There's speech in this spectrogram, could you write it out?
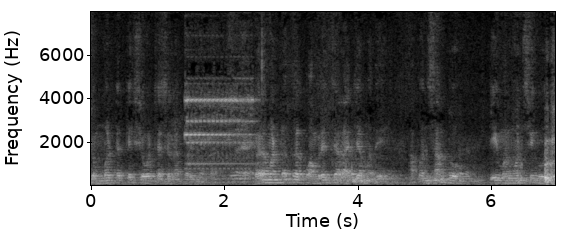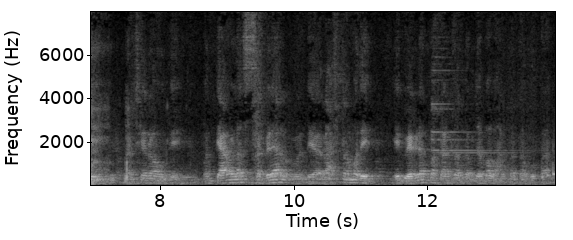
शंभर टक्के शेवटच्या क्षणापर्यंत होतात. खरं म्हटलं तर काँग्रेसच्या राज्यामध्ये आपण सांगतो की मनमोहन सिंग होते नरसिंहराव होते पण त्यावेळेला सगळ्या राष्ट्रामध्ये एक वेगळ्या प्रकारचा दबदबा भारताचा होता.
